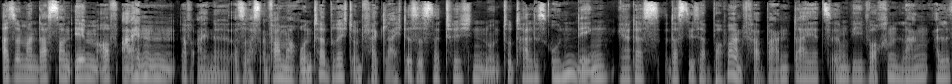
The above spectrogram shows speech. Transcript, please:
also wenn man das dann eben auf einen, auf eine, also das einfach mal runterbricht und vergleicht, ist es natürlich ein, totales Unding, ja, dass, dass dieser Bauernverband da jetzt irgendwie wochenlang alle,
